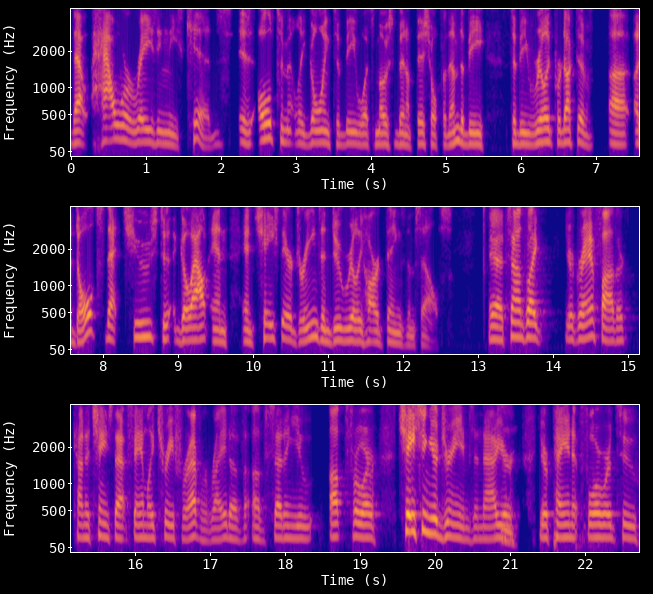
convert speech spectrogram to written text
that how we're raising these kids is ultimately going to be what's most beneficial for them to be to be really productive uh, adults that choose to go out and and chase their dreams and do really hard things themselves. Yeah, it sounds like your grandfather kind of changed that family tree forever, right? Of of setting you up for chasing your dreams and now you're mm. you're paying it forward to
